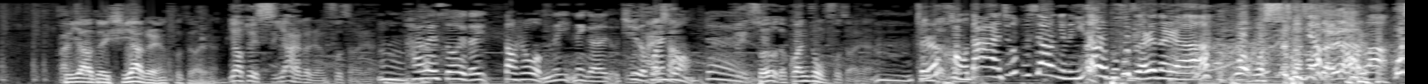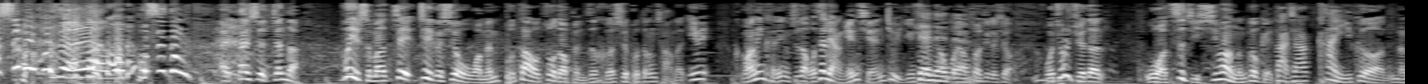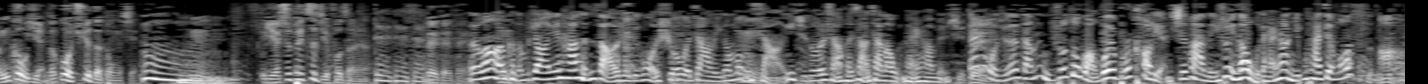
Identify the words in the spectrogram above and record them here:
所以要对十一二个人负责任。要对十一二个人负责任，嗯，还为所有的到时候我们的那个去的观众，对对所有的观众负责任。嗯，责任好大呀，这都不像你了，你一点都不负责任的人。我我是不负责任 这样好了我是不负责任，我不是动。哎，但是真的，为什么这这个秀我们不到做到本子合适不登场呢？因为王林肯定知道，我在两年前就已经宣传我要做这个秀，我就是觉得我自己希望能够给大家看一个能够演得过去的东西，嗯，嗯，也是对自己负责任。对对对对对对呃，汪老师嗯可能不知道，因为他很早的时候就跟我说过这样的一个梦想，一直都是想很想站到舞台上面去。但是我觉得咱们你说做广播又不是靠脸吃饭的，你说你到舞台上你不怕见光死吗？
